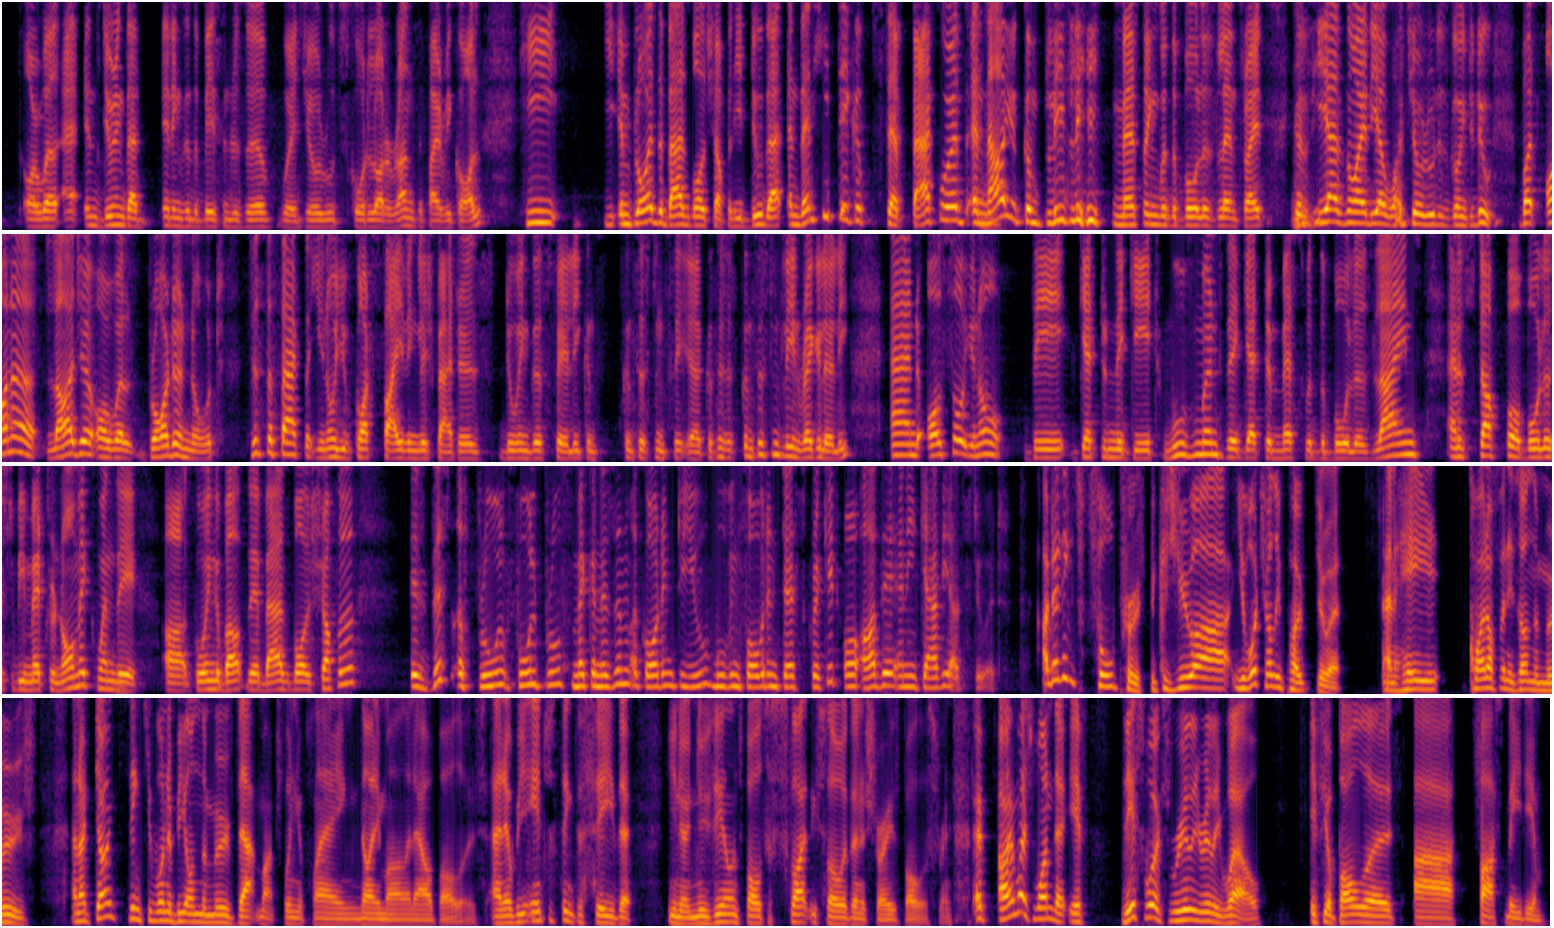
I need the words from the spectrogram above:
or well, in during that innings in the Basin Reserve where Joe Root scored a lot of runs, if I recall, he, he employed the Bazball shuffle. He'd do that, and then he'd take a step backwards, and now you're completely messing with the bowler's length, right? Because he has no idea what Joe Root is going to do. But on a larger or well broader note, just the fact that you know you've got five English batters doing this fairly cons- consistency, uh, consist- consistently and regularly, and also you know they get to negate movement, they get to mess with the bowler's lines, and it's tough for bowlers to be metronomic when they are going about their Bazball shuffle. Is this a fool- foolproof mechanism, according to you, moving forward in Test cricket, or are there any caveats to it? I don't think it's foolproof because you are you watch Ollie Pope do it, and he quite often is on the move. And I don't think you want to be on the move that much when you're playing 90 mile an hour bowlers. And it'll be interesting to see that you know, New Zealand's bowlers are slightly slower than Australia's bowlers. I almost wonder if this works really, really well if your bowlers are fast medium,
